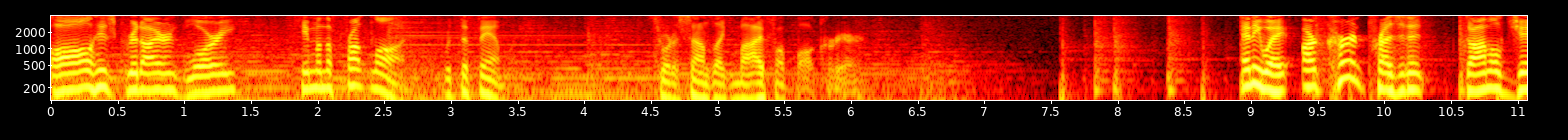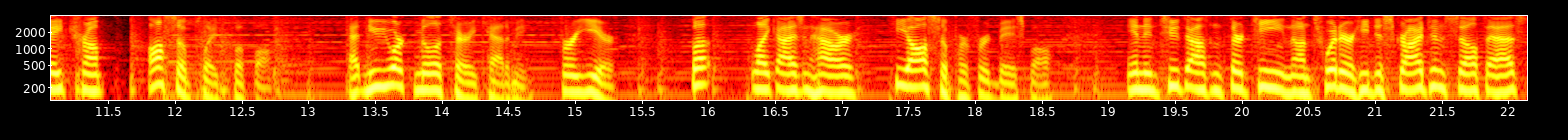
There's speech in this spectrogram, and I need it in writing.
All his gridiron glory came on the front lawn with the family. Sort of sounds like my football career. Anyway, our current president, Donald J. Trump, also played football at New York Military Academy for a year. But like Eisenhower, he also preferred baseball. And in 2013, on Twitter, he described himself as,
